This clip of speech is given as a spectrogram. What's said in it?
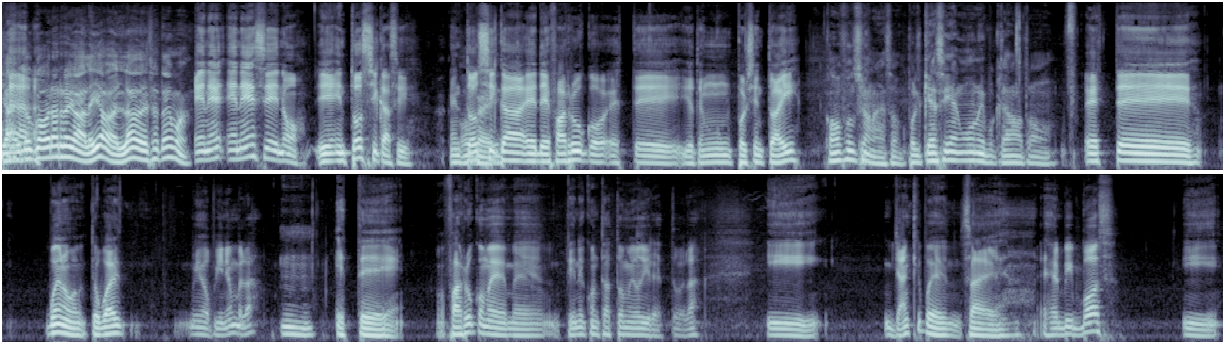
Y ahí tú cobras regalía, ¿verdad? De ese tema. En, e- en ese no, en Tóxica sí. En Ok. Tóxica eh, de Farruko, este, yo tengo un por ciento ahí. ¿Cómo funciona eso? ¿Por qué siguen uno y por qué en otro no? Este, bueno, te voy a dar mi opinión, ¿verdad? Este, Farruko me, me tiene contacto mío directo, ¿verdad? Y Yankee, pues, ¿sabes? Es el Big Boss y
